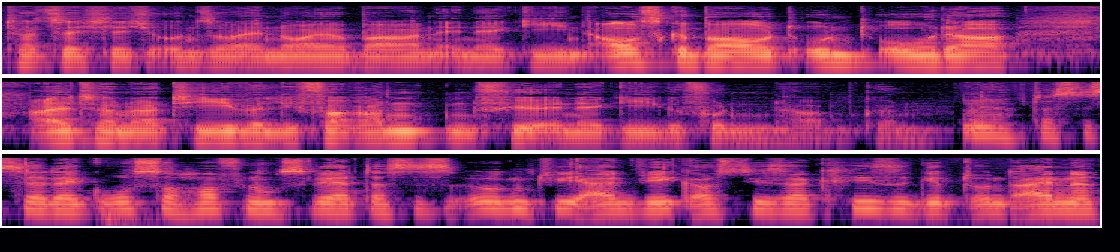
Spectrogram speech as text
tatsächlich unsere erneuerbaren Energien ausgebaut und oder alternative Lieferanten für Energie gefunden haben können. Ja, das ist ja der große Hoffnungswert, dass es irgendwie einen Weg aus dieser Krise gibt und eine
